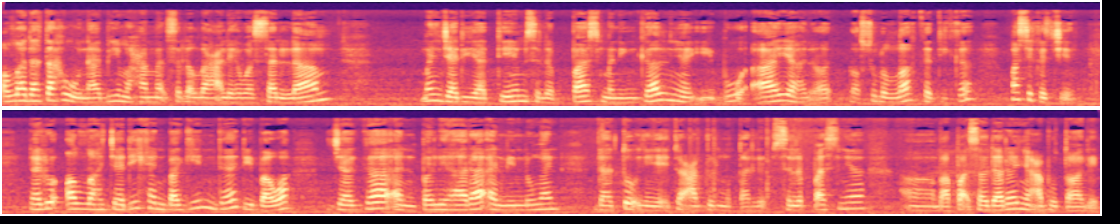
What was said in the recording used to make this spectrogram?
Allah dah tahu Nabi Muhammad sallallahu alaihi wasallam menjadi yatim selepas meninggalnya ibu ayah Rasulullah ketika masih kecil. Lalu Allah jadikan baginda di bawah jagaan peliharaan lindungan datuknya iaitu Abdul Muttalib selepasnya uh, bapa saudaranya Abu Talib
